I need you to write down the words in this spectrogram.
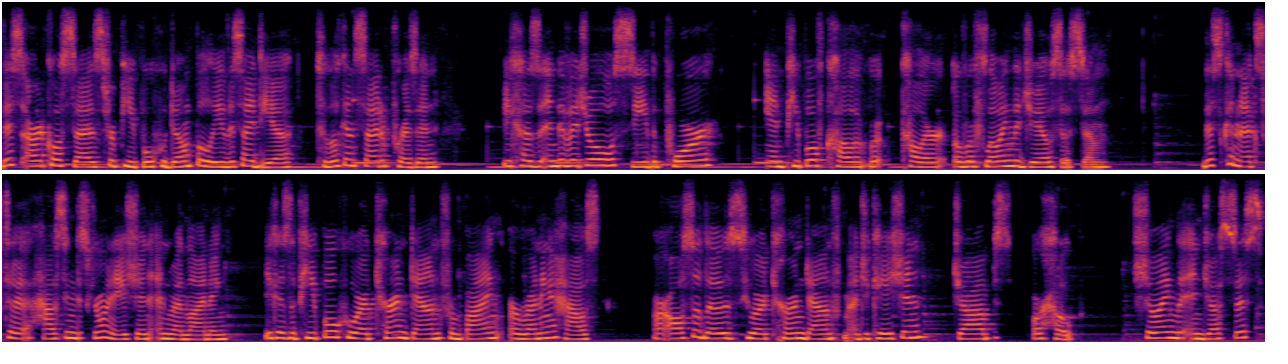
This article says for people who don't believe this idea to look inside a prison because the individual will see the poor and people of color, color overflowing the jail system. This connects to housing discrimination and redlining because the people who are turned down from buying or renting a house are also those who are turned down from education, jobs, or hope, showing the injustice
